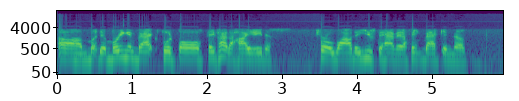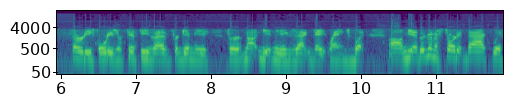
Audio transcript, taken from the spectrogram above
um, but they're bringing back football. They've had a hiatus for a while. They used to have it, I think, back in the 30s, 40s, or 50s. I forgive me for not getting the exact date range, but um, yeah, they're going to start it back with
